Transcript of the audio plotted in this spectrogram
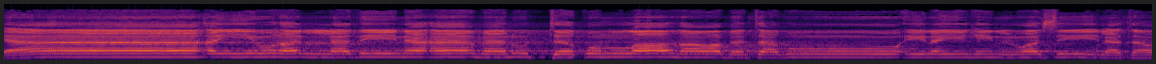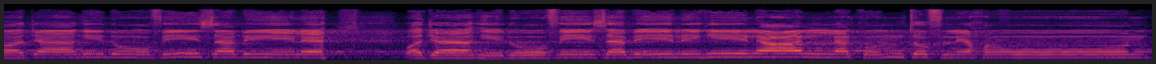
يا أيها الذين آمنوا اتقوا الله وابتغوا إليه الوسيلة وجاهدوا في سبيله وجاهدوا في سبيله لعلكم تفلحون.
